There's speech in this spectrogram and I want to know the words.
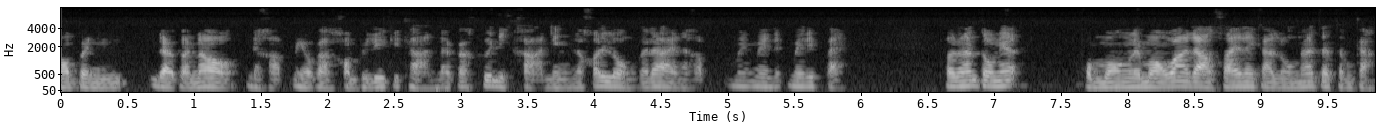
องเป็น diagonal นะครับมีโอกาส compile ที่ฐานแล้วก็ขึ้นอีกขาหนึ่งแล้วค่อยลงก็ได้นะครับ ไม่ไม่ไม่ได้แปลกเพราะฉะนั้นตรงเนี้ยผมมองเลยมองว่าดาวไซด์ในการลงน่าจะจำกัด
